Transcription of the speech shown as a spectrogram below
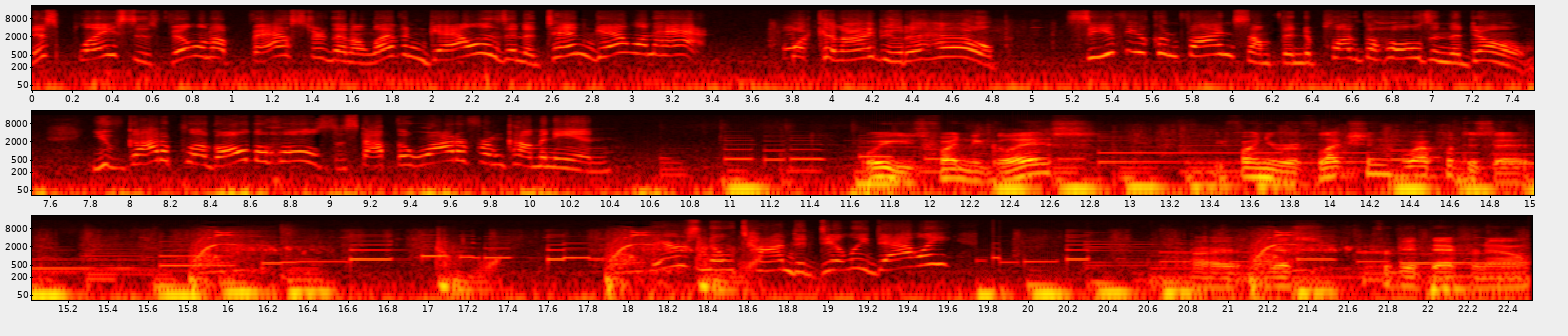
This place is filling up faster than 11 gallons in a 10 gallon hat. What can I do to help? See if you can find something to plug the holes in the dome. You've got to plug all the holes to stop the water from coming in. Wait, you just fighting the glass? You find your reflection? Where I put this at? There's no time to dilly-dally. Alright, I guess forget that for now.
